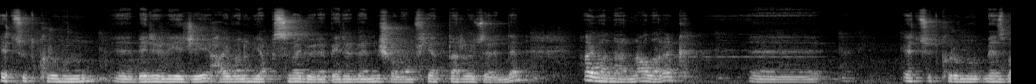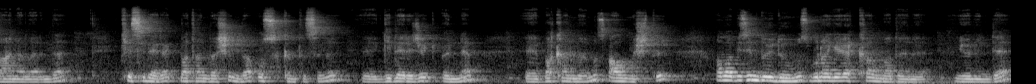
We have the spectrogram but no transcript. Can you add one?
et süt kurumunun e, belirleyeceği hayvanın yapısına göre belirlenmiş olan fiyatlar üzerinden hayvanlarını alarak e, et süt kurumu mezbahanelerinde kesilerek vatandaşın da o sıkıntısını e, giderecek önlem e, bakanlığımız almıştı. Ama bizim duyduğumuz buna gerek kalmadığını yönünde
